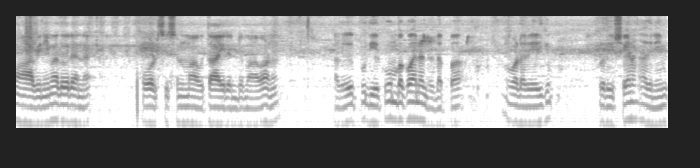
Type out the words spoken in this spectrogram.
മാവിനെയും അതുപോലെ തന്നെ ഓൾ സീസൺ മാവ് തായ്ലൻഡ് മാവാണ്. അത് പുതിയ കൂമ്പൊക്കെ വന്നിട്ടുണ്ട് അപ്പോൾ വളരെയധികം പ്രതീക്ഷയാണ്. അതിനെയും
